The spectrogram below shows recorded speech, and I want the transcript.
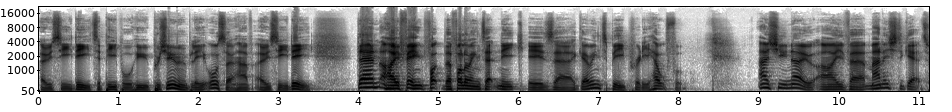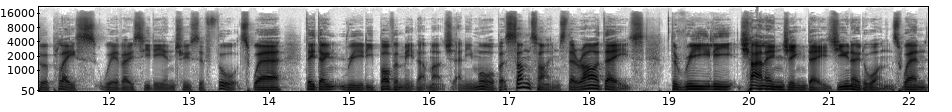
OCD to people who presumably also have OCD then I think the following technique is uh, going to be pretty helpful. As you know, I've uh, managed to get to a place with OCD intrusive thoughts where they don't really bother me that much anymore. But sometimes there are days, the really challenging days, you know the ones, when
